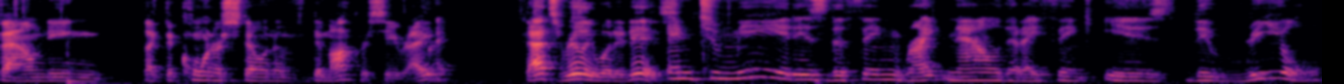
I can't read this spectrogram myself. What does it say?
founding, like the cornerstone of democracy, right? Right. That's really what it is. And to me, it is the thing right now that I think is the real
